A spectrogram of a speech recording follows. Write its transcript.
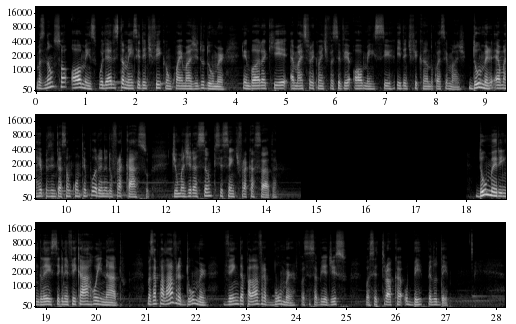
Mas não só homens, mulheres também se identificam com a imagem do Doomer, embora que é mais frequente você ver homens se identificando com essa imagem. Doomer é uma representação contemporânea do fracasso, de uma geração que se sente fracassada. Doomer em inglês significa arruinado, mas a palavra doomer vem da palavra boomer. Você sabia disso? Você troca o B pelo D.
